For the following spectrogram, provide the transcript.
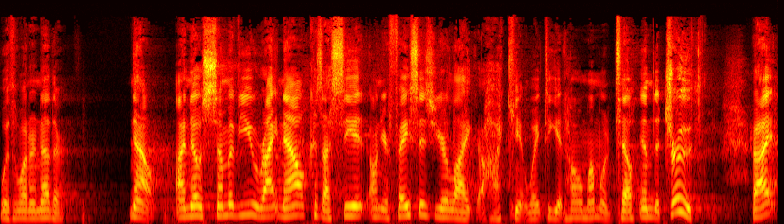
with one another. Now, I know some of you right now, because I see it on your faces, you're like, oh, I can't wait to get home. I'm going to tell him the truth, right?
